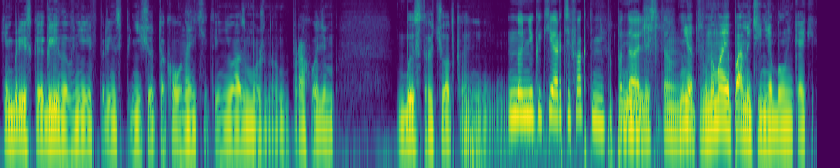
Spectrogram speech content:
кембрийская глина, в ней, в принципе, ничего такого найти-то и невозможно. Мы Проходим быстро, четко. Ну, никакие артефакты не попадались там. Нет, на моей памяти не было никаких.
